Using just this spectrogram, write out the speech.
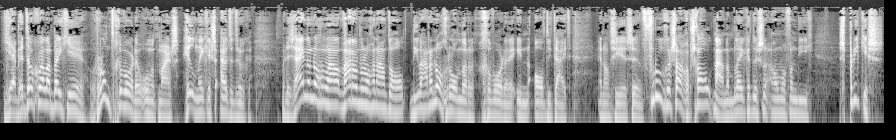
jij bent ook wel een beetje rond geworden om het maar eens heel netjes uit te drukken. Maar er zijn er nog waren er nog een aantal die waren nog ronder geworden in al die tijd. En als je ze vroeger zag op school, nou dan bleek het dus allemaal van die sprietjes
